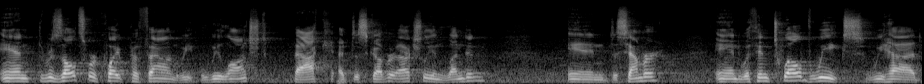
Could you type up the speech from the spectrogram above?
And the results were quite profound. We, we launched back at Discover actually in London in December. And within 12 weeks, we had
